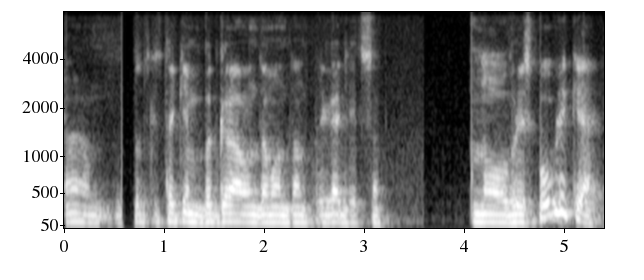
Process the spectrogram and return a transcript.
Э, с таким бэкграундом он там пригодится. Но в республике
